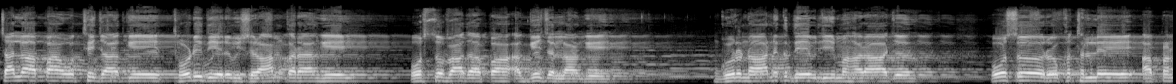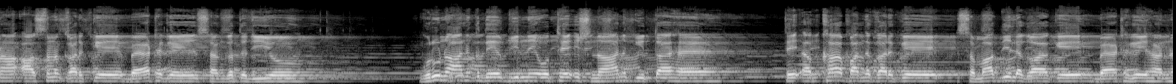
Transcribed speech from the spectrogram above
ਚੱਲ ਆਪਾਂ ਉੱਥੇ ਜਾ ਕੇ ਥੋੜੀ ਦੇਰ ਵਿਸ਼ਰਾਮ ਕਰਾਂਗੇ, ਉਸ ਤੋਂ ਬਾਅਦ ਆਪਾਂ ਅੱਗੇ ਚੱਲਾਂਗੇ। ਗੁਰੂ ਨਾਨਕ ਦੇਵ ਜੀ ਮਹਾਰਾਜ ਉਸ ਰੁੱਖ ਥੱਲੇ ਆਪਣਾ ਆਸਣ ਕਰਕੇ ਬੈਠ ਗਏ ਸੰਗਤ ਜੀਓ। ਗੁਰੂ ਨਾਨਕ ਦੇਵ ਜੀ ਨੇ ਉੱਥੇ ਇਸ਼ਨਾਨ ਕੀਤਾ ਹੈ ਤੇ ਅੱਖਾਂ ਬੰਦ ਕਰਕੇ ਸਮਾਧੀ ਲਗਾ ਕੇ ਬੈਠ ਗਏ ਹਨ।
